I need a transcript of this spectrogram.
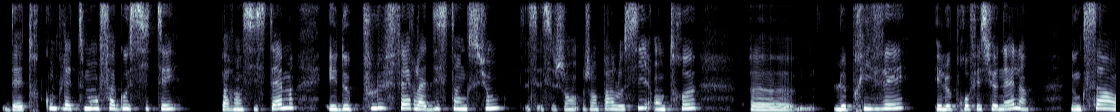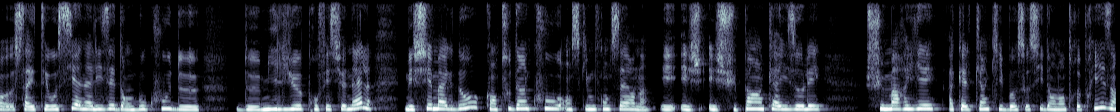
d'être complètement phagocyté par un système et de plus faire la distinction. J'en parle aussi entre le privé et le professionnel donc ça, euh, ça a été aussi analysé dans beaucoup de, milieux professionnels. Mais chez McDo, quand tout d'un coup, en ce qui me concerne, et, je ne suis pas un cas isolé, je suis mariée à quelqu'un qui bosse aussi dans l'entreprise,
